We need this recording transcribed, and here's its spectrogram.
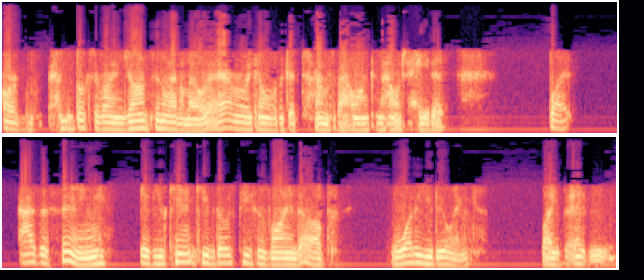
or books of Rian Johnson. I don't know. I haven't really come up with a good term for that one because how much I hate it. But as a thing, if you can't keep those pieces lined up, what are you doing? Like, it,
